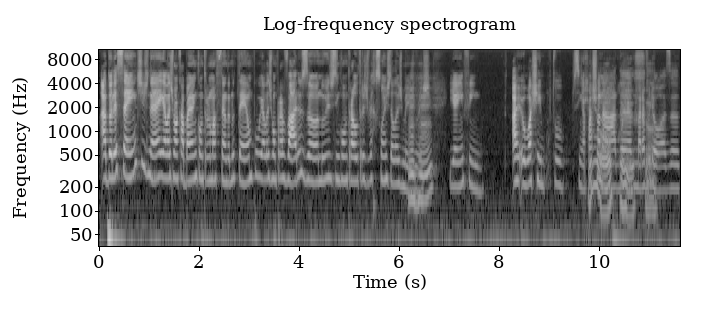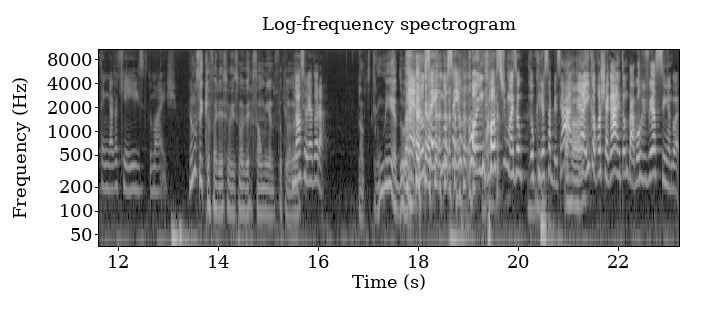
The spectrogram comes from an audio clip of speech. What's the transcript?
adolescentes, né? E elas vão acabar encontrando uma fenda no tempo e elas vão pra vários anos encontrar outras versões delas mesmas. Uhum. E aí, enfim, a- eu achei, tô, assim, apaixonada, maravilhosa. Tem HQs e tudo mais. Eu não sei o que eu faria se eu visse uma versão minha do futuro. Nossa, eu ia adorar. Não, tenho medo. É, não sei, não sei o qual encosto, mas eu, eu queria saber assim, ah, Aham. é aí que eu vou chegar? Então tá, vou viver assim agora.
